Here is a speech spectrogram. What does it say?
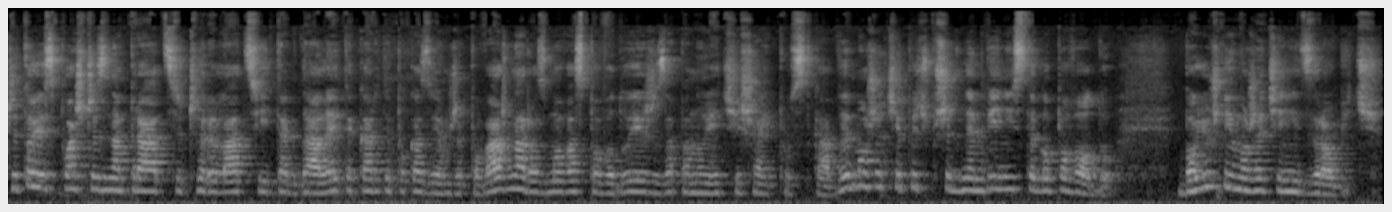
Czy to jest płaszczyzna pracy, czy relacji i tak dalej, te karty pokazują, że poważna rozmowa spowoduje, że zapanuje cisza i pustka. Wy możecie być przygnębieni z tego powodu, bo już nie możecie nic zrobić.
